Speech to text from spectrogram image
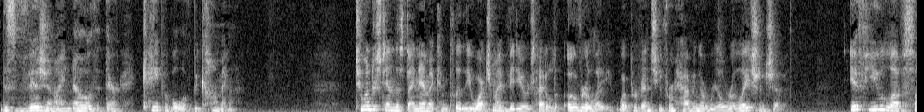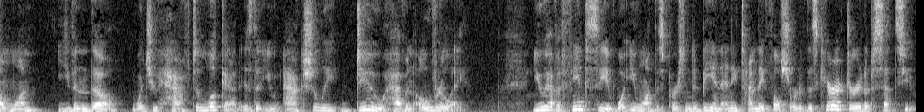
this vision I know that they're capable of becoming. To understand this dynamic completely, watch my video titled Overlay What Prevents You from Having a Real Relationship. If you love someone, even though, what you have to look at is that you actually do have an overlay. You have a fantasy of what you want this person to be, and anytime they fall short of this character, it upsets you.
